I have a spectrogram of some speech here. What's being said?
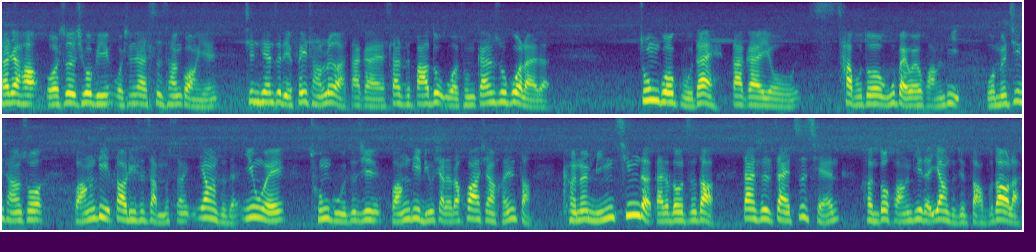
大家好，我是秋平，我现在四川广元。今天这里非常热，大概三十八度。我从甘肃过来的。中国古代大概有差不多五百位皇帝。我们经常说皇帝到底是怎么什样子的？因为从古至今，皇帝留下来的画像很少。可能明清的大家都知道，但是在之前很多皇帝的样子就找不到了。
